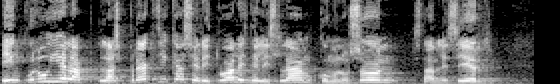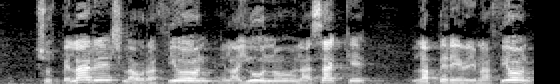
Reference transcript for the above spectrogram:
incluye la- las prácticas y rituales del Islam como lo son establecer sus pilares, la oración, el ayuno, el asaque, la peregrinación.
